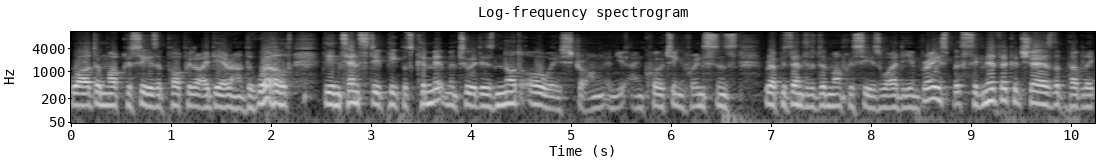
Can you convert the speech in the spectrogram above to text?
while democracy is a popular idea around the world, the intensity of people's commitment to it is not always strong. And you, quoting, for instance, representative democracy is widely embraced, but significant shares of the public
